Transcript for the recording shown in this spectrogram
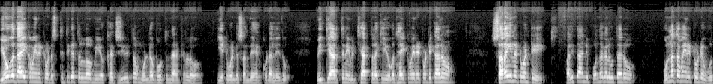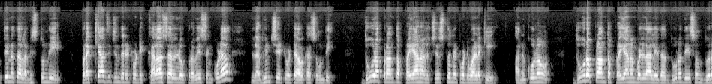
యోగదాయకమైనటువంటి స్థితిగతుల్లో మీ యొక్క జీవితం ఉండబోతుంది అనటంలో ఎటువంటి సందేహం కూడా లేదు. విద్యార్థిని విద్యార్థులకి యుగదాయకమైనటువంటి కాలం. సరైనటువంటి ఫలితాన్ని పొందగలుగుతారు. ఉన్నతమైనటువంటి ఉత్తీర్ణత లభిస్తుంది. ప్రఖ్యాతి చెందినటువంటి కళాశాలలో ప్రవేశం కూడా లభించేటువంటి అవకాశం ఉంది. దూర ప్రాంత ప్రయాణాలు చేస్తున్నటువంటి వాళ్ళకి అనుకూలం. దూర ప్రాంత ప్రయాణం వల్ల లేదా దూరదేశం దూర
